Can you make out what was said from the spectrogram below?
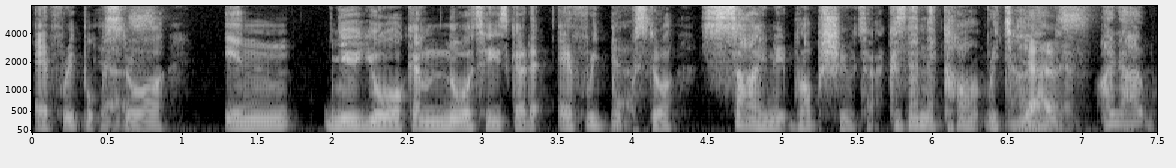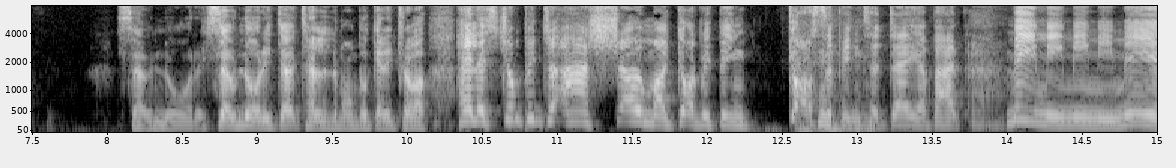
every bookstore in New York and Naughties go to every bookstore, sign it Rob Shuter, because then they can't return Yes. them. I know. So naughty. So naughty. Don't tell anyone we'll get in trouble. Hey, let's jump into our show. My God, we've been gossiping today about me, me, me, me, me.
